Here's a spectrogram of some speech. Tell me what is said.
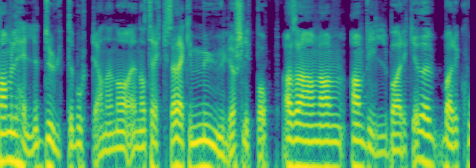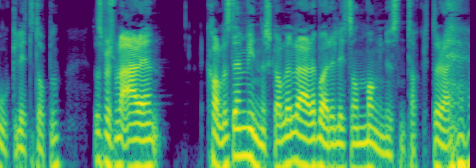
han vil heller dulte borti han enn å, enn å trekke seg. Det er ikke mulig å slippe opp. Altså, han, han, han vil bare ikke. Det bare koker litt i toppen. Så spørsmålet er det en Kalles det en vinnerskalle, eller er det bare litt sånn Magnussen-takter der?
